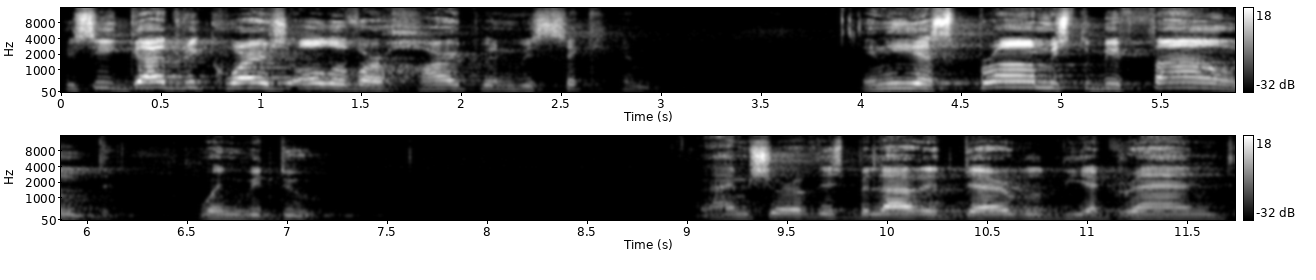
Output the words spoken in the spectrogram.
You see, God requires all of our heart when we seek Him. And He has promised to be found when we do. And I'm sure of this, beloved, there will be a grand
